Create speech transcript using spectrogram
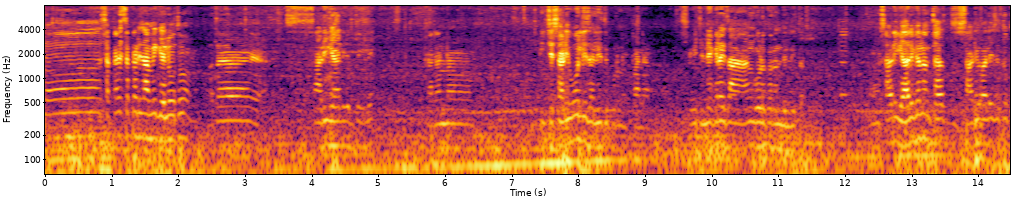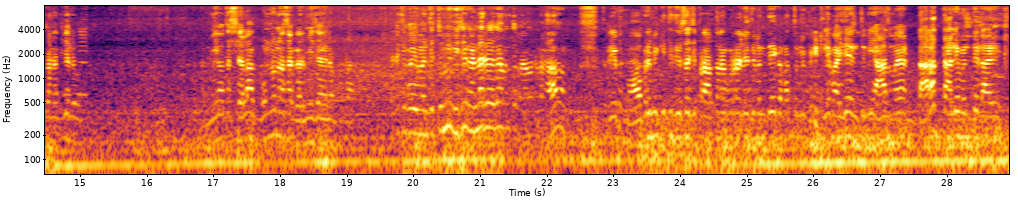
तर सकाळी सकाळीच आम्ही गेलो होतो. आता साडी घ्यायला गेलो तिकडे कारण हिची साडी ओली झाली होती पूर्ण. पाण्यात हिची लेकरायचा आंघोळ करून दिली तर. मग साडी घ्यायला गेलो आणि त्या साडीवाल्याच्या दुकानात गेलो. आणि मी होता शेला गुंडून असा गरमीच्या आहे ना पुरा तरी ती बाई म्हणते तुम्ही विजय घडणार आहे का? म्हणते. म्हटलं हा. अरे बापरे मी किती दिवसाची प्रार्थना करून राहिली होती. म्हणते का बा तुम्ही भेटले पाहिजे आणि तुम्ही आज माझ्या दारात आले म्हणते डायरेक्ट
